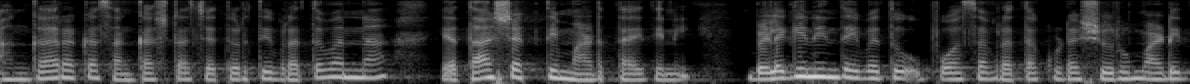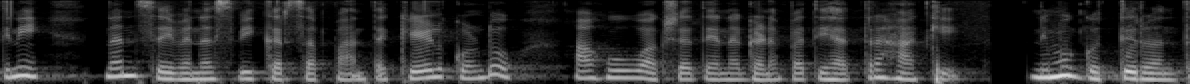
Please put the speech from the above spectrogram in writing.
ಅಂಗಾರಕ ಸಂಕಷ್ಟ ಚತುರ್ಥಿ ವ್ರತವನ್ನು ಯಥಾಶಕ್ತಿ ಮಾಡ್ತಾ ಇದ್ದೀನಿ. ಬೆಳಗಿನಿಂದ ಇವತ್ತು ಉಪವಾಸ ವ್ರತ ಕೂಡ ಶುರು ಮಾಡಿದ್ದೀನಿ. ನನ್ನ ಸೇವನ ಸ್ವೀಕರಿಸಪ್ಪ ಅಂತ ಕೇಳಿಕೊಂಡು ಆ ಹೂವು ಅಕ್ಷತೆಯನ್ನು ಗಣಪತಿ ಹತ್ರ ಹಾಕಿ. ನಿಮಗೆ ಗೊತ್ತಿರೋಂಥ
